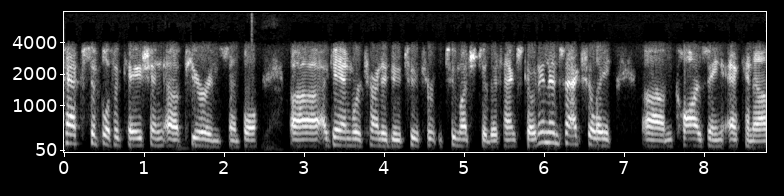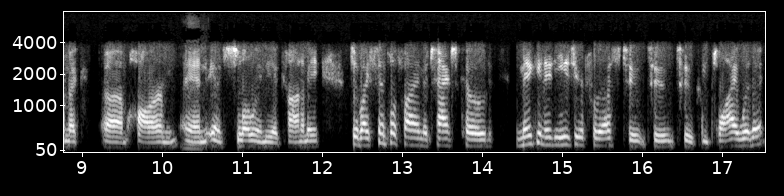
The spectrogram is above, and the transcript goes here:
tax simplification, uh, pure and simple. Uh, again, we're trying to do too too much to the tax code, and it's actually um, causing economic um, harm and, and slowing the economy. So by simplifying the tax code, making it easier for us to to to comply with it,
